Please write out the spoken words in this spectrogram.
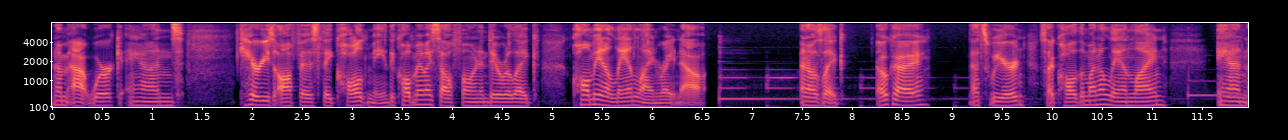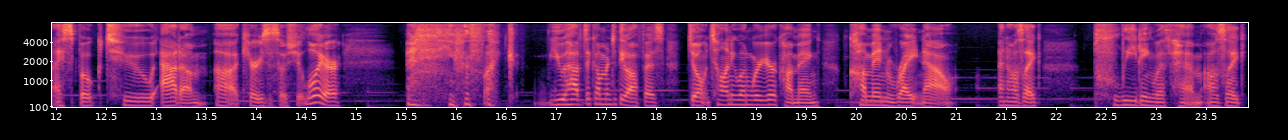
and I'm at work and Carrie's office, they called me. They called me on my cell phone and they were like, call me on a landline right now. And I was like, okay, that's weird. So I called them on a landline and I spoke to Adam, uh, Carrie's associate lawyer. And he was like, you have to come into the office. Don't tell anyone where you're coming. Come in right now. And I was like, pleading with him. I was like,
